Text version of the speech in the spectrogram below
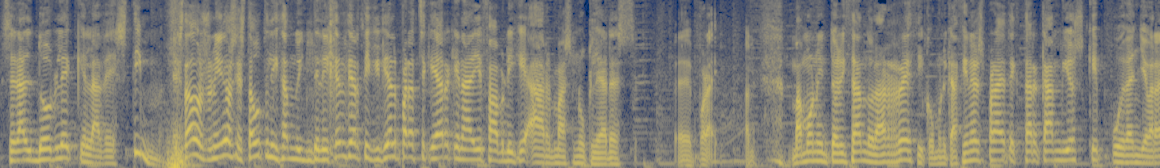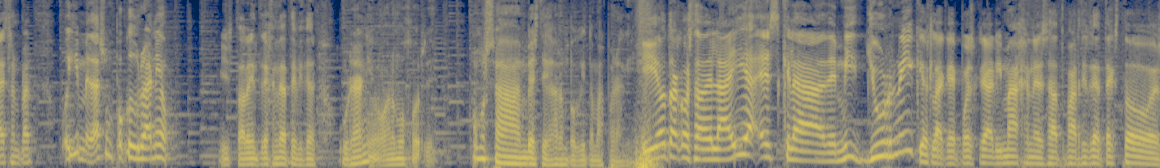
será el doble que la de Steam. Estados Unidos está utilizando inteligencia artificial para chequear que nadie fabrique armas nucleares eh, por ahí. Va monitorizando la red y comunicaciones para detectar cambios que puedan llevar a eso. En oye, ¿me das un poco de uranio? Y está la inteligencia artificial. ¿Uranio? A lo mejor. Vamos a investigar un poquito más por aquí. Y otra cosa de la IA es que la de Mid Journey, que es la que puedes crear imágenes a partir de texto de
